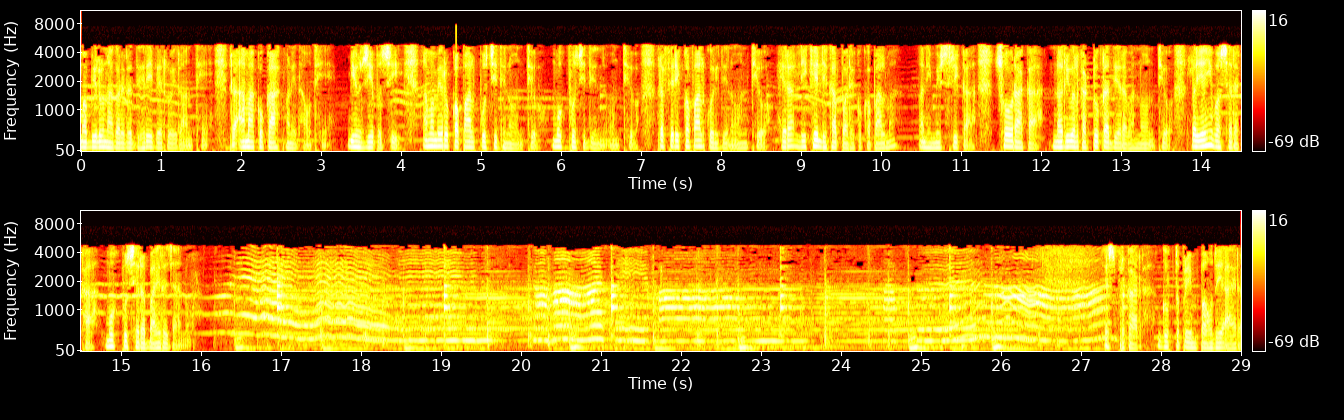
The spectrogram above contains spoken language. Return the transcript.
म बेलुना गरेर धेरै बेर रोइरहन्थेँ र आमाको काखमा निधाउँथेँ बिउजिएपछि आमा मेरो कपाल पुछिदिनुहुन्थ्यो मुख पुछिदिनुहुन्थ्यो र फेरि कपाल कोरिदिनुहुन्थ्यो। हेर लिखे लिखा परेको कपालमा अनि मिश्रीका छोराका नरिवलका टुक्रा दिएर भन्नुहुन्थ्यो ल यहीँ बसेर खा मुख पुछेर बाहिर जानु। प्रकार गुप्त प्रेम पाउँदै आएर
